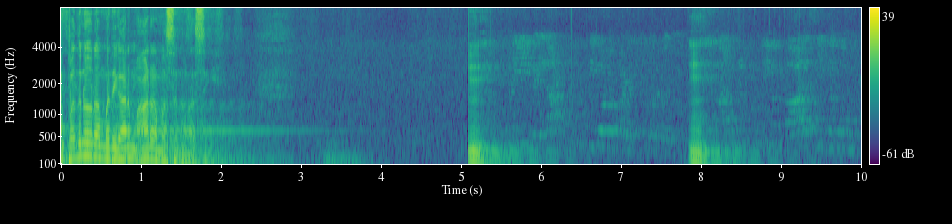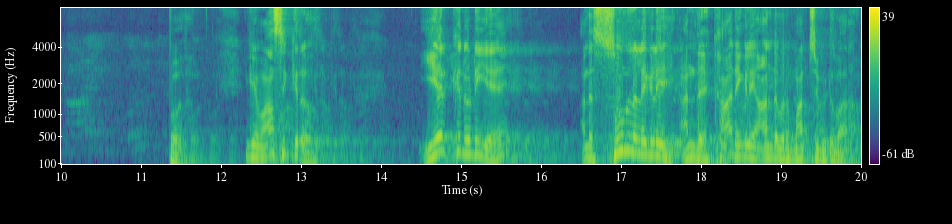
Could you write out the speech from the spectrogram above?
பதினோராம் அதிகாரம் ஆறாம் வசனம் வாசிங்க. ம். ம். போதும். இங்கே வாசிக்கிறோம். இயற்கையினுடைய அந்த சூழ்நிலைகளை அந்த காரியங்களை ஆண்டவர் மாற்றி விடுவாராம்.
